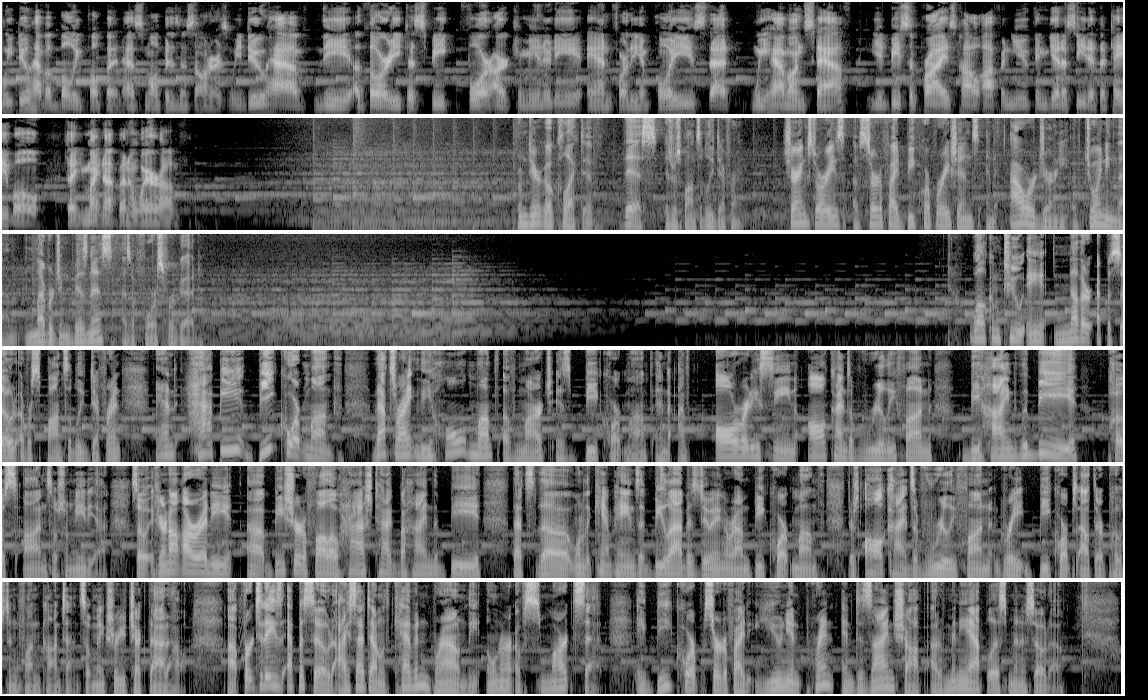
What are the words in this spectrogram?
We do have a bully pulpit as small business owners. We do have the authority to speak for our community and for the employees that we have on staff. You'd be surprised how often you can get a seat at the table that you might not have been aware of. From Dirigo Collective, this is Responsibly Different, sharing stories of certified B corporations and our journey of joining them in leveraging business as a force for good. Welcome to a- another episode of Responsibly Different and happy B Corp month. That's right, the whole month of March is B Corp month, and I've already seen all kinds of really fun behind the B posts on social media. So if you're not already, uh, be sure to follow hashtag behind the B. That's the one of the campaigns that B Lab is doing around B Corp month. There's all kinds of really fun, great B Corps out there posting fun content. So make sure you check that out. Uh, for today's episode, I sat down with Kevin Brown, the owner of SmartSet, a B Corp certified union print and design shop out of Minneapolis, Minnesota.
